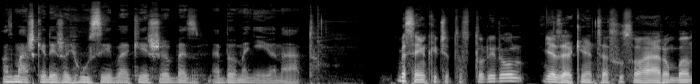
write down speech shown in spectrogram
Az más kérdés, hogy 20 évvel később ez, ebből mennyi jön át. Beszéljünk kicsit a sztoriról. 1923-ban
